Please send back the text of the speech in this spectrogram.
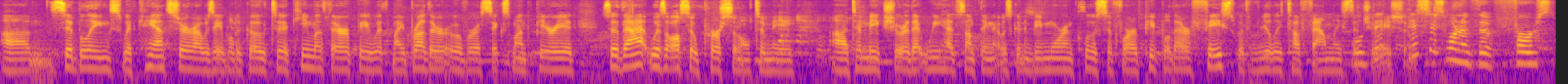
um, siblings with cancer. I was able to go to chemotherapy with my brother over a six month period. So that was also personal to me uh, to make sure that we had something that was going to be more inclusive for our people that are faced with really tough family situations. Well, this, this, is one of the first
